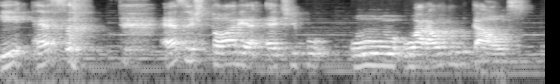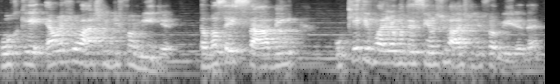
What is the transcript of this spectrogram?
E essa, essa história é tipo o, o Arauto do Caos, porque é um churrasco de família. Então vocês sabem o que, que pode acontecer em um churrasco de família, né?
